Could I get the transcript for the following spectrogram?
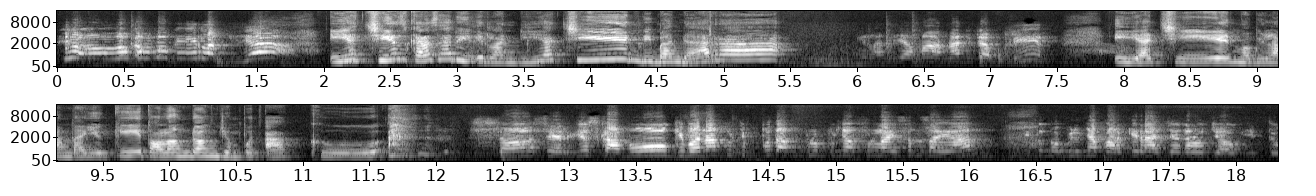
Ya Allah, kamu mau ke Irlandia? Iya Chin, sekarang saya di Irlandia Chin, di bandara. Irlandia mana? Di Dublin? Iya Cin, mau bilang Mbak Yuki, tolong dong jemput aku. So, serius kamu? Gimana aku jemput? Aku belum punya full license sayang. Itu mobilnya parkir aja kalau jauh gitu.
